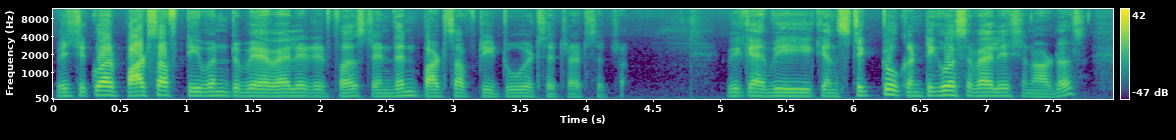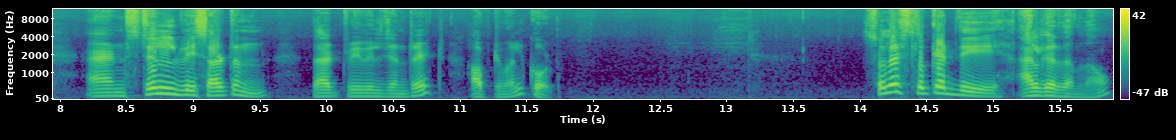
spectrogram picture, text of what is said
which require parts of T 1 to be evaluated first and then parts of T 2 etcetera etcetera. We can we can stick to contiguous evaluation orders and still be certain that we will generate optimal code. So, let us look at the algorithm now.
